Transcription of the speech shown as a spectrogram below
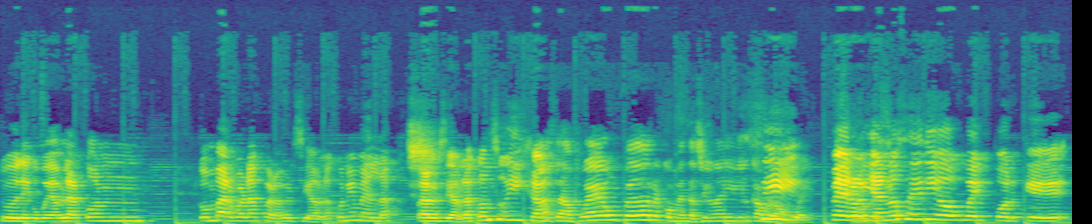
Yo digo, voy a hablar con, con Bárbara para ver si habla con Imelda, para ver si habla con su hija. O sea, fue un pedo de recomendación ahí bien cabrón, Sí, güey. pero Claro ya no se dio, güey, porque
